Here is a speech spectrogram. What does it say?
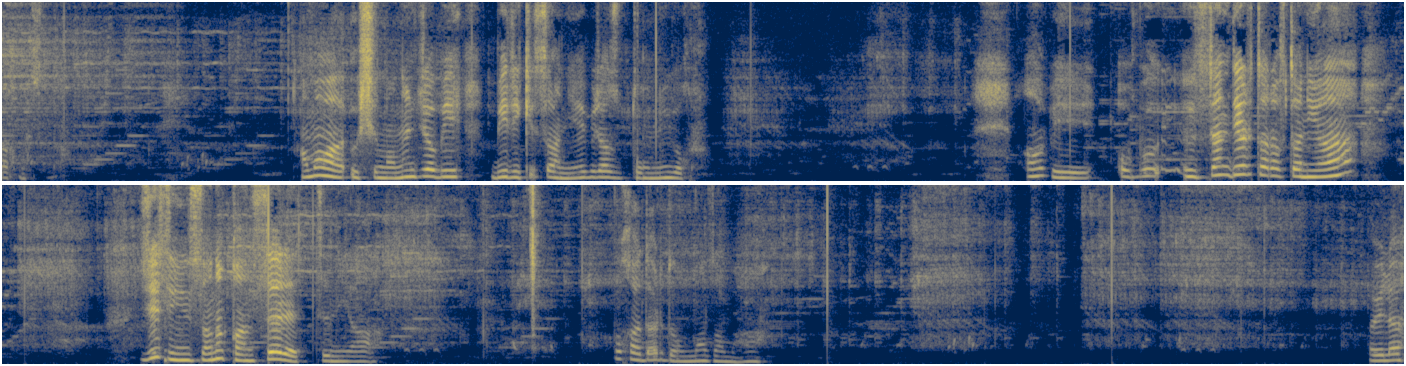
Bak mesela. Ama ışınlanınca bir 1-2 saniye biraz donuyor. Abi o bu sen diğer taraftan ya. Jesse insana kanser ettin ya. Bu kadar da olmaz ama. Öyle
